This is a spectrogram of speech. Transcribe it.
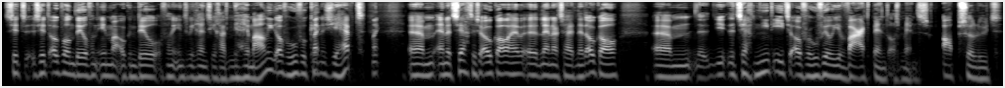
Zit, zit ook wel een deel van in, maar ook een deel van de intelligentie gaat helemaal niet over hoeveel kennis je hebt. Nee. Ehm, en het zegt dus ook al, hè, eh, Lennart zei het net ook al, ehm, het zegt niet iets over hoeveel je waard bent als mens. Absoluut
